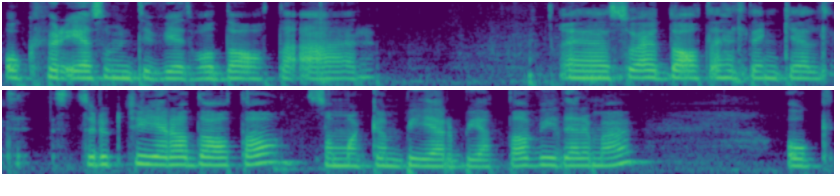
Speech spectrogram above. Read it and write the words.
Och för er som inte vet vad data är så är data helt enkelt strukturerad data som man kan bearbeta vidare med. Och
